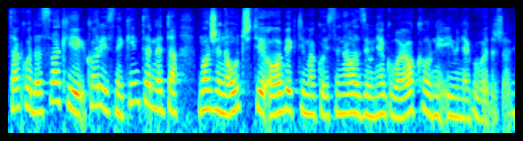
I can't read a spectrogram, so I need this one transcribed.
tako da svaki korisnik interneta može naučiti o objektima koji se nalaze u njegovoj okolni i u njegovoj državi.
